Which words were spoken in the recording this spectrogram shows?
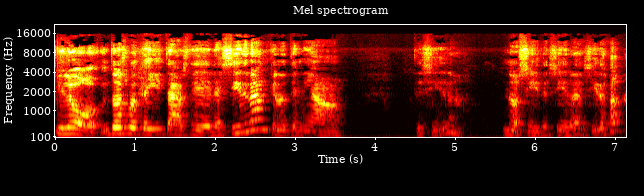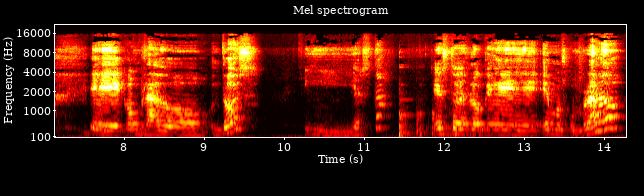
Y luego dos botellitas de, sidra, que no tenía... ¿De sidra? No, sí, de sidra, de sidra. He comprado dos y ya está. Esto es lo que hemos comprado.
